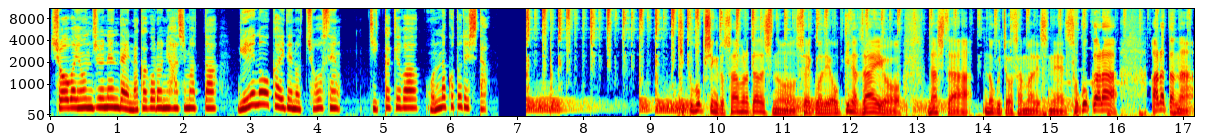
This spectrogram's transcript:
昭和40年代中頃に始まった芸能界での挑戦。きっかけはこんなことでした。クボクシングと沢村忠の成功で大きな財を成した野口治はですねそこから新たな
